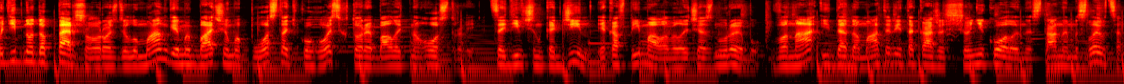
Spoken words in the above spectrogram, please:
Подібно до першого розділу манги, ми бачимо постать когось, хто рибалить на острові. Це дівчинка Джін, яка впіймала величезну рибу. Вона йде до матері та каже, що ніколи не стане мисливцем.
